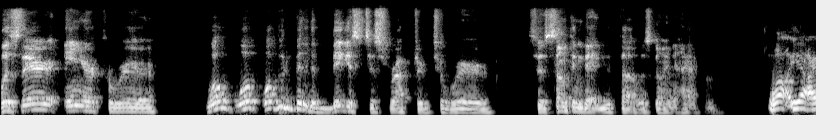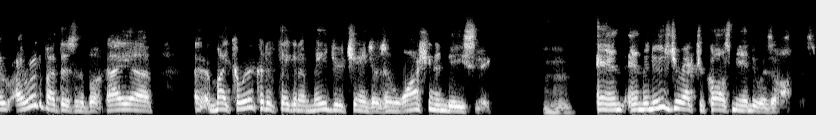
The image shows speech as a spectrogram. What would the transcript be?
Was there in your career what what what would have been the biggest disruptor to where to something that you thought was going to happen? Well, yeah, I, I wrote about this in the book. I uh, uh, my career could have taken a major change. I was in Washington D.C. Mhm. and and the news director calls me into his office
